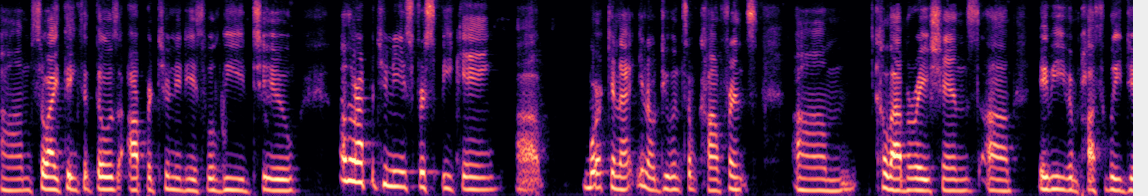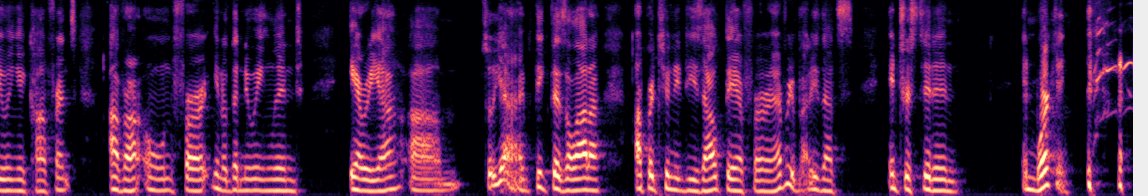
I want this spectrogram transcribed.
Um, so I think that those opportunities will lead to other opportunities for speaking, uh, working at you know doing some conference um, collaborations, uh, maybe even possibly doing a conference of our own for you know the New England area. Um, so yeah, I think there's a lot of opportunities out there for everybody that's interested in in working.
